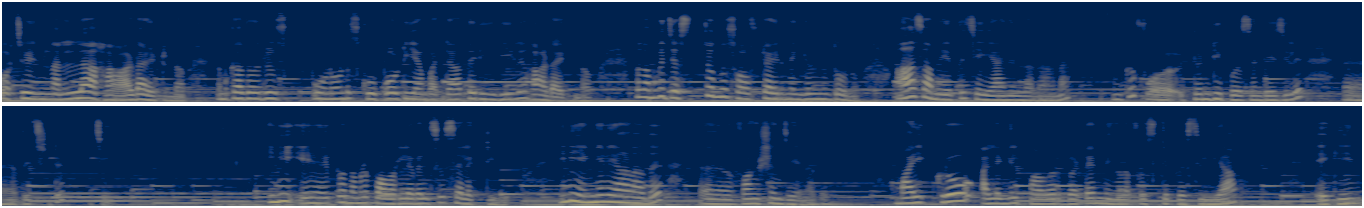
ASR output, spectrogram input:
കുറച്ച് നല്ല ഹാർഡായിട്ടുണ്ടാകും നമുക്കതൊരു സ്പൂൺ കൊണ്ട് സ്കൂപ്പ് ഔട്ട് ചെയ്യാൻ പറ്റാത്ത രീതിയിൽ ഹാർഡായിട്ടുണ്ടാകും അപ്പോൾ നമുക്ക് ജസ്റ്റ് ഒന്ന് സോഫ്റ്റ് ആയിരുന്നെങ്കിൽ എന്ന് തോന്നും. ആ സമയത്ത് ചെയ്യാനുള്ളതാണ് നമുക്ക് ഫോ ട്വന്റി പെർസെന്റേജിൽ വെച്ചിട്ട് ചെയ്യും. ഇനി ഇപ്പോൾ നമ്മൾ പവർ ലെവൽസ് സെലക്ട് ചെയ്യും. ഇനി എങ്ങനെയാണത് ഫങ്ഷൻ ചെയ്യണത്? മൈക്രോ അല്ലെങ്കിൽ പവർ ബട്ടൺ നിങ്ങൾ ഫസ്റ്റ് പ്രസ് ചെയ്യുക. എഗെയിൻ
